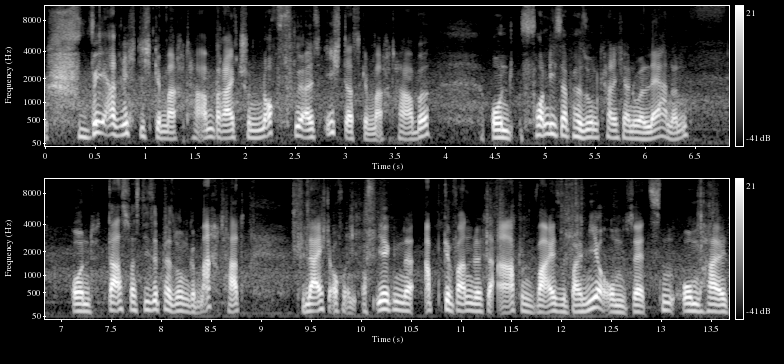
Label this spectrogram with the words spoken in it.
schwer richtig gemacht haben, bereits schon noch früher als ich das gemacht habe. Und von dieser Person kann ich ja nur lernen. Und das, was diese Person gemacht hat, vielleicht auch auf irgendeine abgewandelte Art und Weise bei mir umsetzen, um halt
